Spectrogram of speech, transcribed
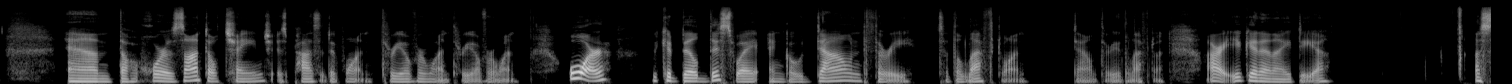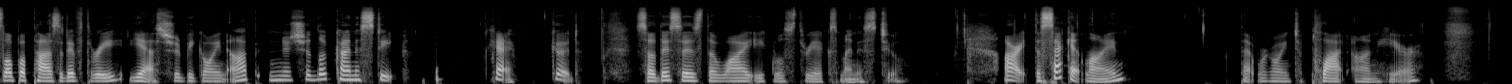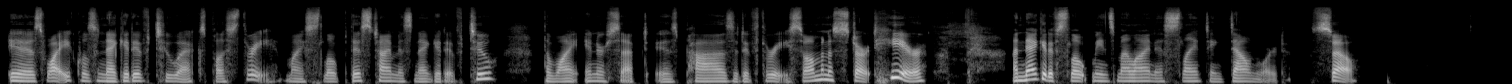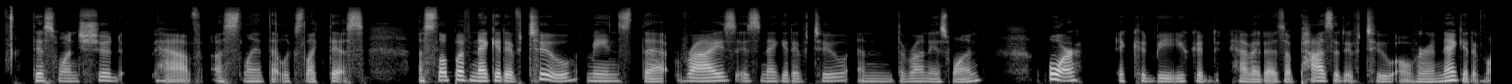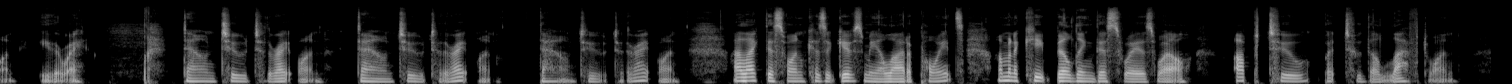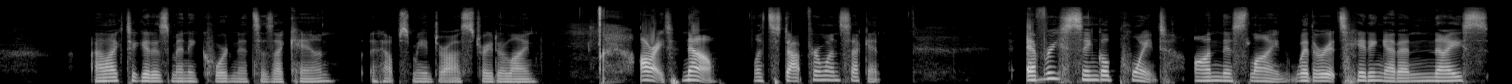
And the horizontal change is positive 1. 3 over 1, 3 over 1. Or we could build this way and go down 3 to the left 1. Down 3 to the left 1. All right, you get an idea. A slope of positive 3, yes, should be going up, and it should look kind of steep. Okay, good. So this is the y equals 3x minus 2. All right, the second line that we're going to plot on here is y equals negative 2x plus 3. My slope this time is negative 2. The y-intercept is positive 3. So I'm going to start here. A negative slope means my line is slanting downward. So this one should have a slant that looks like this. A slope of negative 2 means that rise is negative 2 and the run is 1. Or it could be, you could have it as a positive 2 over a negative 1, either way. Down 2 to the right 1, down 2 to the right 1, down 2 to the right 1. I like this one because it gives me a lot of points. I'm going to keep building this way as well. Up 2, but to the left 1. I like to get as many coordinates as I can. It helps me draw a straighter line. All right, now let's stop for one second. Every single point on this line, whether it's hitting at a nice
